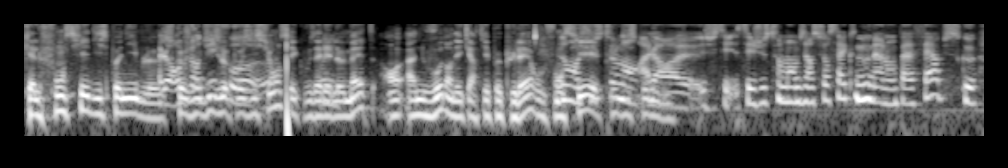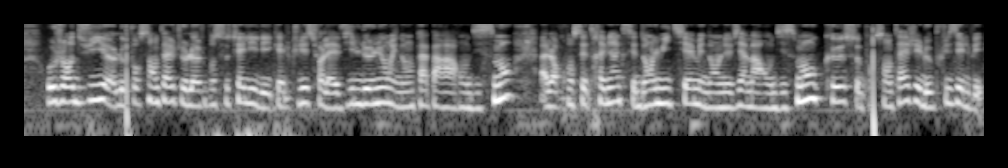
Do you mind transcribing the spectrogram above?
quel foncier disponible? Ce que vous dit l'opposition, c'est que vous allez le mettre à nouveau dans des quartiers populaires où le foncier est plus disponible. Alors, c'est justement bien sûr ça que nous n'allons pas faire, puisque aujourd'hui, le pourcentage de logement social, il est calculé sur la ville de Lyon et non pas par arrondissement, alors qu'on sait très bien que c'est dans le 8e et dans le 9e arrondissement que ce pourcentage est le plus élevé.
